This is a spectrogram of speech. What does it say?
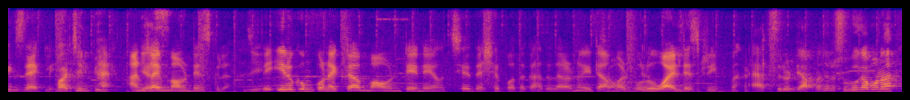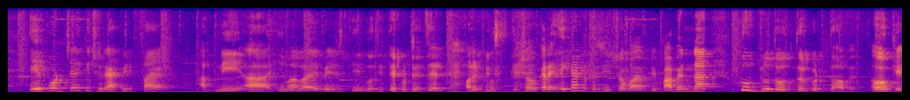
এক্স্যাক্টলি হ্যাঁ আনক্লাইম মাউন্টেন্সগুলা তো এরকম কোন একটা মাউন্টেনে হচ্ছে দেশের পতাকা হাতে দাঁড়ানো এটা আমার বলব ওয়াইল্ডেস্ট ড্রিম অ্যাবসলিউটলি আপনার জন্য শুভকামনা। এই পর্যায়ে কিছু র্যাপিড ফায়ার আপনি হিমালয়ে বেশ ধীর গতিতে উঠেছেন অনেক প্রস্তুতি সহকারে। এখানটাতে সেই সময় আপনি পাবেন না খুব দ্রুত উত্তর করতে হবে। ওকে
